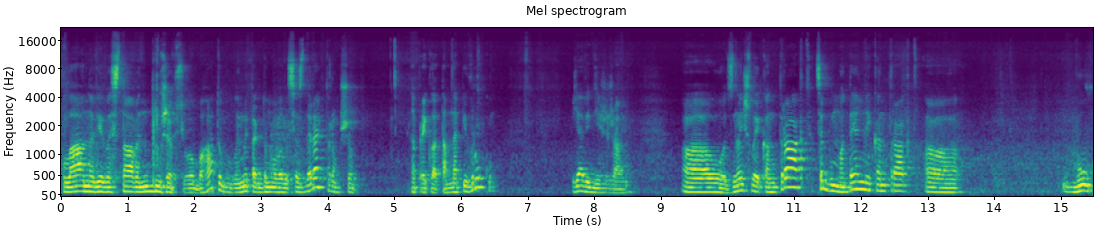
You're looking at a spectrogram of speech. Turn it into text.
планові вистави. Ну, дуже всього багато було. І ми так домовилися з директором, що, наприклад, там на півроку я від'їжджаю. От, знайшли контракт, це був модельний контракт. А, був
